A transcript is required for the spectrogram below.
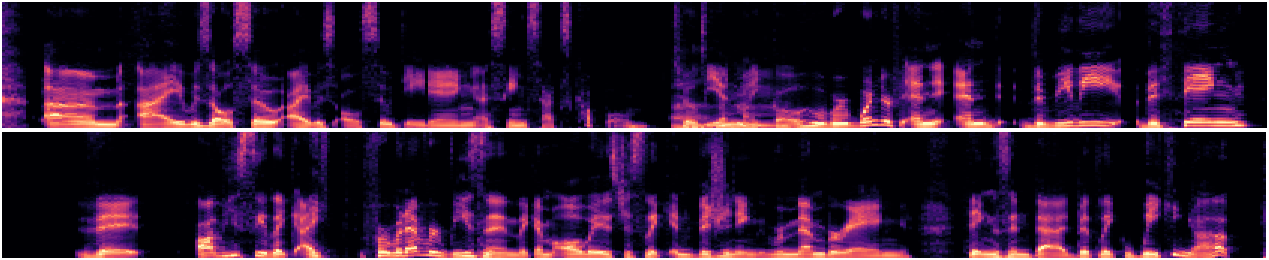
um, I was also I was also dating a same sex couple, Toby and Michael, who were wonderful. And and the really the thing that obviously like I for whatever reason like I'm always just like envisioning remembering things in bed, but like waking up.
